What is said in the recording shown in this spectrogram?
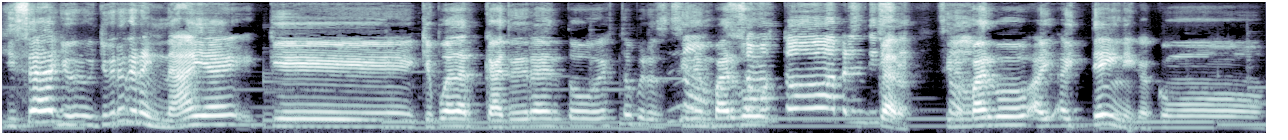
Quizás yo, yo creo que no hay nadie que, que pueda dar cátedra en todo esto, pero sin No, embargo. somos todos aprendices. Claro, sin embargo, hay, hay técnicas como,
